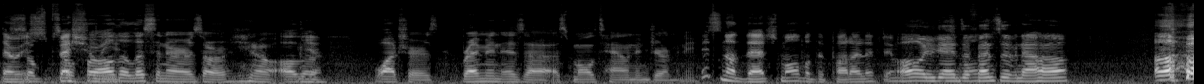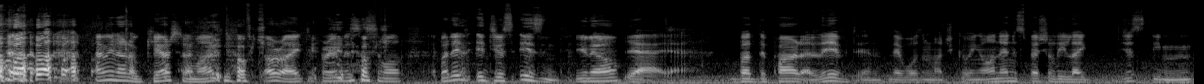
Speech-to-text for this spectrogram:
There is so, so for all the listeners, or you know, all the Yeah. watchers, Bremen is a, a small town in Germany. It's not that small, but the part I lived in. Oh, you're getting small. defensive now, huh? I mean, I don't care so much. No. All right, Bremen is small, but it, it just isn't, you know. yeah, yeah. But the part I lived in, there wasn't much going on, and especially like just the m-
